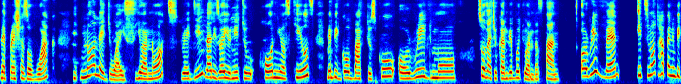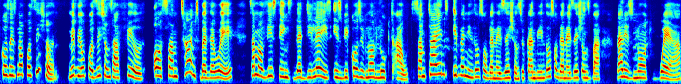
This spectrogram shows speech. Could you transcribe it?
the pressures of work. Knowledge wise you are not ready. That is why you need to hone your skills maybe go back to school or read more so that you can be able to understand. Or even it's not happening because there's no position. Maybe your positions are filled. Or sometimes by the way some of these things the delays is because you've not looked out. Sometimes even in those organizations you can be in those organizations but that is not where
